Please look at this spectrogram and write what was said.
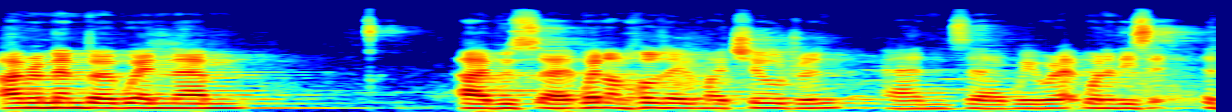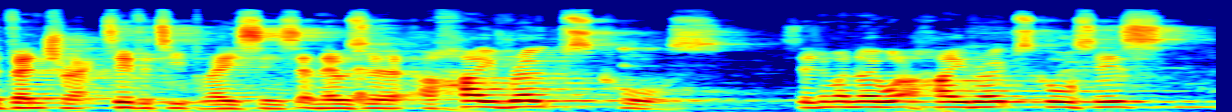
I remember when um, I was, uh, went on holiday with my children, and uh, we were at one of these adventure activity places, and there was a, a high ropes course. Does anyone know what a high ropes course is?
